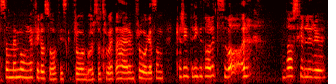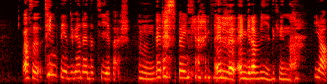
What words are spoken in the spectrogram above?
Som med många filosofiska frågor så tror jag att det här är en fråga som kanske inte riktigt har ett svar. Vad skulle du... Alltså, Tänk dig att du kan rädda 10 pers. mm. Eller spränga en Eller en gravid kvinna. Ja,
